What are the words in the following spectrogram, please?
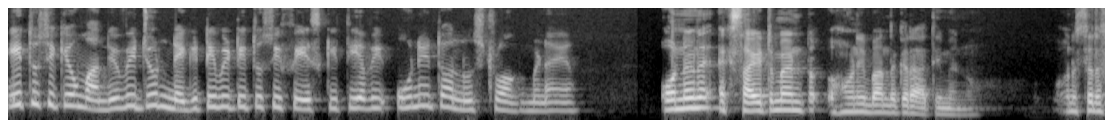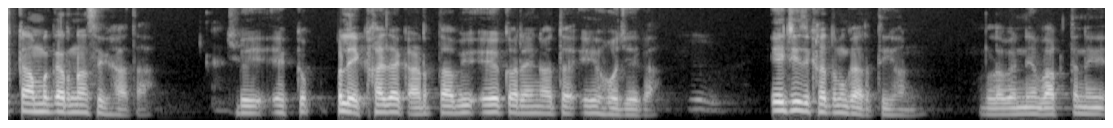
ਇਹ ਤੁਸੀਂ ਕਿਉਂ ਮੰਨਦੇ ਹੋ ਵੀ ਜੋ 네ਗੇਟਿਵਿਟੀ ਤੁਸੀਂ ਫੇਸ ਕੀਤੀ ਹੈ ਵੀ ਉਹਨੇ ਤੁਹਾਨੂੰ ਸਟਰੋਂਗ ਬਣਾਇਆ? ਉਹਨਾਂ ਨੇ ਐਕਸਾਈਟਮੈਂਟ ਹੋਣੀ ਬੰਦ ਕਰਾਤੀ ਮੈਨੂੰ। ਉਹਨੇ ਸਿਰਫ ਕੰਮ ਕਰਨਾ ਸਿਖਾਤਾ। ਵੀ ਇੱਕ ਭੁਲੇਖਾ ਜਿਹਾ ਕੱਢਤਾ ਵੀ ਇਹ ਕਰੇਗਾ ਤਾਂ ਇਹ ਹੋ ਜਾਏਗਾ। ਇਹ ਚੀਜ਼ ਖਤਮ ਕਰਤੀ ਹੁਣ। ਮਤਲਬ ਇਹਨੇ ਵਕਤ ਨੇ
